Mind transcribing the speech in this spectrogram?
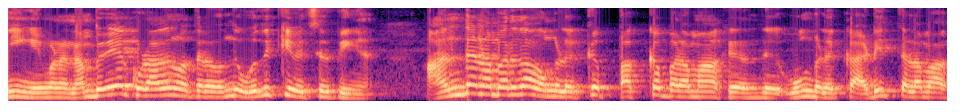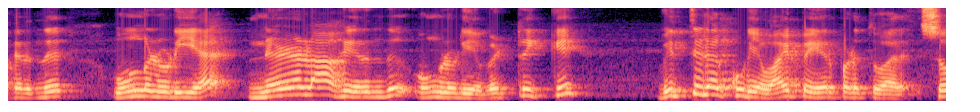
நீங்கள் இவனை நம்பவே கூடாதுன்னு ஒருத்தரை வந்து ஒதுக்கி வச்சிருப்பீங்க. அந்த நபர் தான் உங்களுக்கு பக்கபலமாக இருந்து உங்களுக்கு அடித்தளமாக இருந்து உங்களுடைய நிழலாக இருந்து உங்களுடைய வெற்றிக்கு வித்திடக்கூடிய வாய்ப்பை ஏற்படுத்துவார். ஸோ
